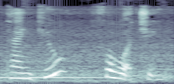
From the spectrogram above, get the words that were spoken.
Thank you for watching.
